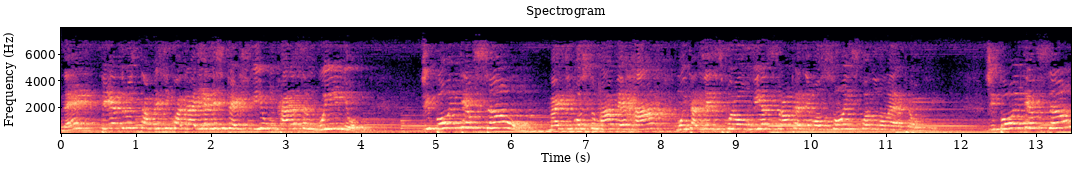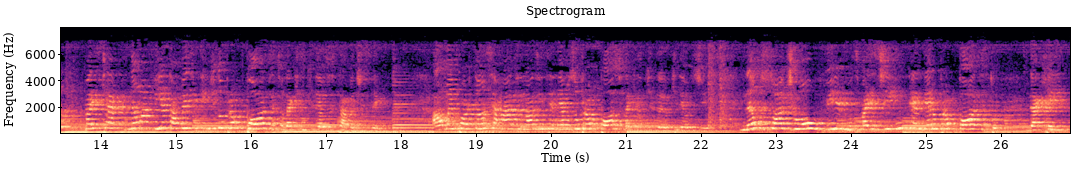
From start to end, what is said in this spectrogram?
né? Pedro talvez se enquadraria nesse perfil, um cara sanguíneo, de boa intenção, mas que costumava errar muitas vezes por ouvir as próprias emoções quando não era para ouvir. De boa intenção, mas que não havia talvez entendido o propósito daquilo que Deus estava dizendo. Há uma importância, amados, nós entendemos o propósito daquilo que Deus, que Deus diz. Não só de ouvirmos, mas de entender o propósito daquele,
